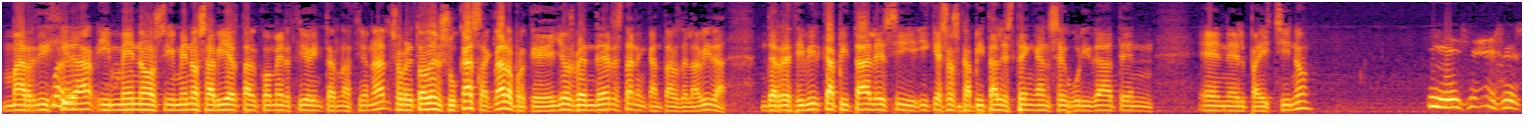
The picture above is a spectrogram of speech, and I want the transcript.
más rígida y menos y menos abierta al comercio internacional, sobre todo en su casa, claro, porque ellos vender están encantados de la vida, de recibir capitales y, que esos capitales tengan seguridad en, en el país chino. Sí, eso es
